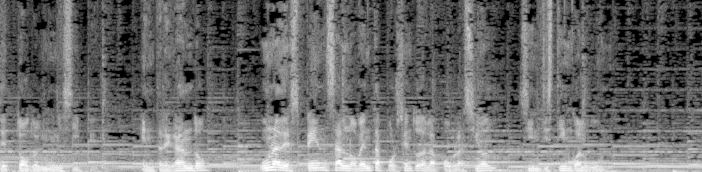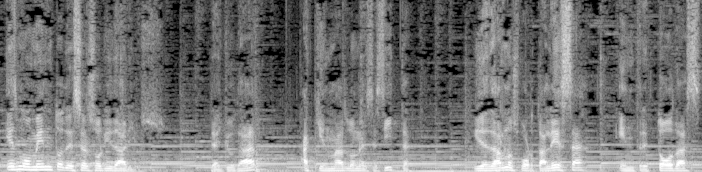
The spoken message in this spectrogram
de todo el municipio, entregando una despensa al 90% de la población sin distingo alguno. Es momento de ser solidarios, de ayudar a quien más lo necesita y de darnos fortaleza entre todas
